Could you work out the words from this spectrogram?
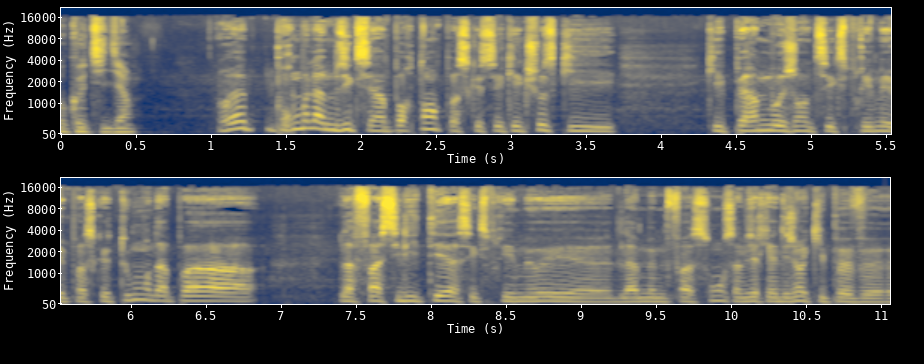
au quotidien? Ouais, pour moi, la musique, c'est important parce que c'est quelque chose qui, qui permet aux gens de s'exprimer. Parce que tout le monde n'a pas la facilité à s'exprimer euh, de la même façon. Ça veut dire qu'il y a des gens qui peuvent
